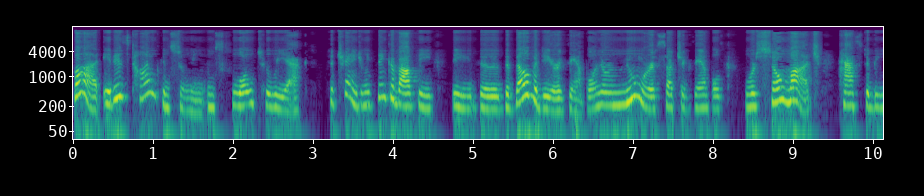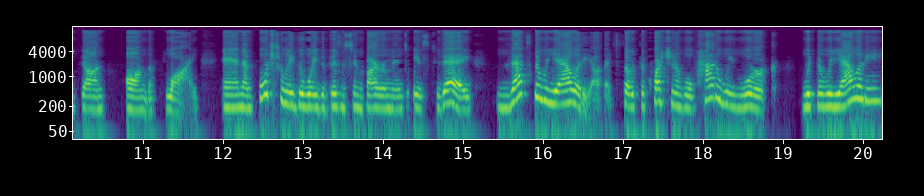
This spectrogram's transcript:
but it is time consuming and slow to react to change. I mean, think about the, the, the, the Belvedere example, and there are numerous such examples where so much has to be done on the fly. And unfortunately, the way the business environment is today, that's the reality of it. So it's a question of, well, how do we work with the reality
